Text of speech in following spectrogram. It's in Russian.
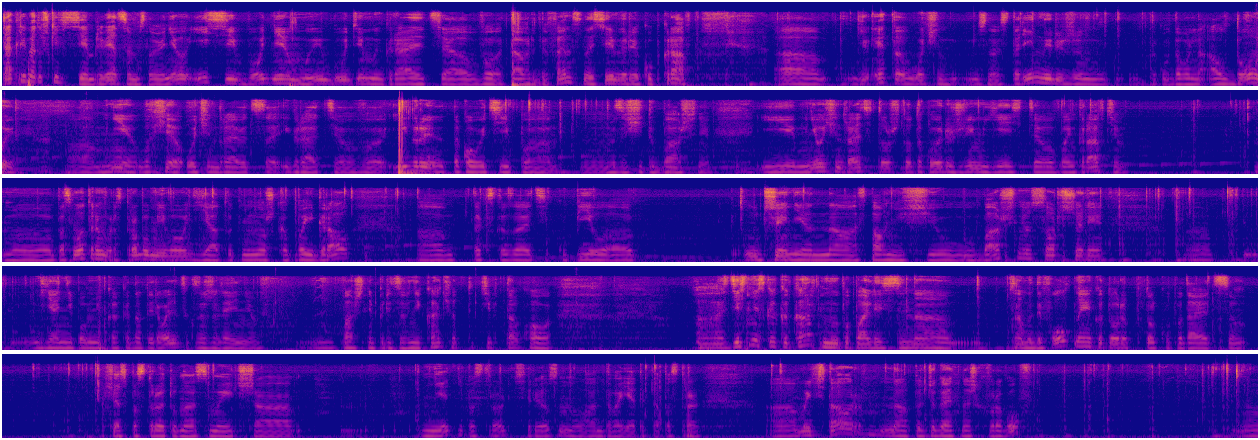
Итак, ребятушки, всем привет, с вами снова Нео, и сегодня мы будем играть а, в Tower Defense на севере Кубкрафт. А, это очень, не знаю, старинный режим, такой довольно алдовый. А, мне вообще очень нравится играть в игры такого типа защиты башни. И мне очень нравится то, что такой режим есть в Майнкрафте. Посмотрим, распробуем его. Я тут немножко поиграл. А, так сказать, купил а, улучшение на спавнящую башню Соршери. А, я не помню, как она переводится, к сожалению. Башня призывника, что-то типа такого. Здесь несколько карт мы попались на самые дефолтные, которые только попадаются. Сейчас построят у нас мейдж. А... Нет, не построили, серьезно. Ну ладно, давай я тогда построю. Mage Tower поджигает наших врагов.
